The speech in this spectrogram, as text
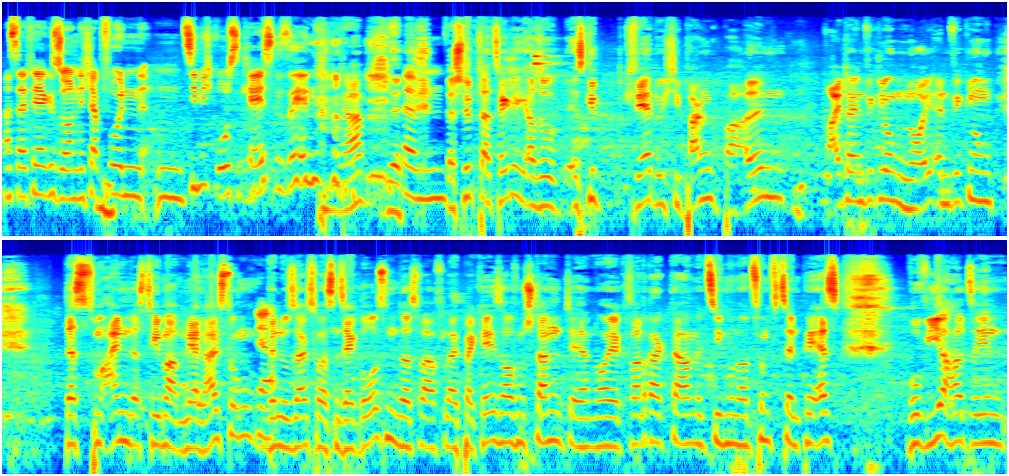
Marcel Ferguson. Ich habe vorhin einen ziemlich großen Case gesehen. Ja, ähm, das stimmt tatsächlich. Also es gibt quer durch die Bank bei allen Weiterentwicklungen, Neuentwicklungen. Das ist zum einen das Thema mehr Leistung. Ja. Wenn du sagst, du hast einen sehr großen, das war vielleicht bei Case auf dem Stand, der neue Quadrak da mit 715 PS, wo wir halt sehen,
